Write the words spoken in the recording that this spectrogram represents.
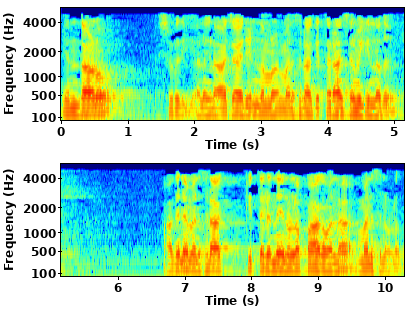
എന്താണോ ശ്രുതി അല്ലെങ്കിൽ ആചാര്യൻ നമ്മൾ മനസ്സിലാക്കി തരാൻ ശ്രമിക്കുന്നത് അതിനെ മനസ്സിലാക്കി തരുന്നതിനുള്ള പാകമല്ല മനസ്സിനുള്ളത്.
